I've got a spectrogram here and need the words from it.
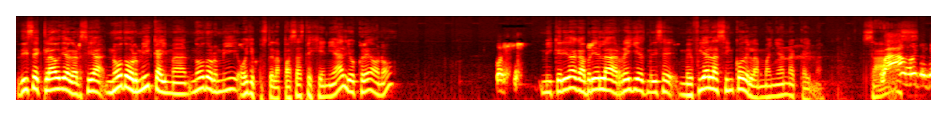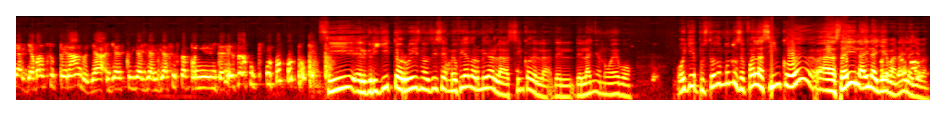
Dice Claudia García, no dormí, Caimán, no dormí. Oye, pues te la pasaste genial, yo creo, ¿no? Pues sí. Mi querida Gabriela Reyes me dice, me fui a las 5 de la mañana, Caimán. Sas. Wow, no, ya, ya, ya van superando, ya, ya esto ya, ya, ya se está poniendo interesante. Sí, el grillito Ruiz nos dice, me fui a dormir a las 5 de la, del, del año nuevo. Oye, pues todo el mundo se fue a las 5, ¿eh? Hasta ahí, ahí la llevan, ahí la llevan.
